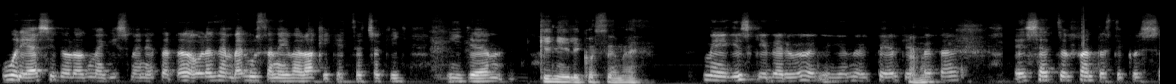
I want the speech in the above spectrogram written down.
Óriási dolog megismerni, tehát ahol az ember 20 éve lakik, egyszer csak így... így Kinyílik a szeme. Mégis kiderül, hogy igen, hogy térképet áll. És hát fantasztikus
